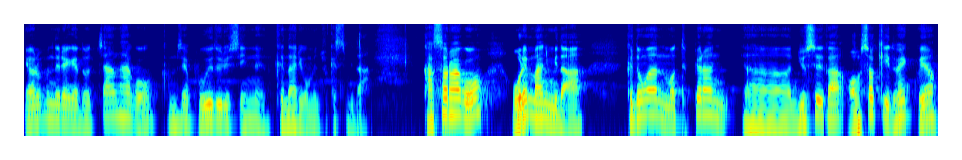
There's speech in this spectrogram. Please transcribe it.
여러분들에게도 짠하고 금세 보여드릴 수 있는 그날이 오면 좋겠습니다. 가설하고 오랜만입니다. 그동안 뭐 특별한 어, 뉴스가 없었기도 했고요.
